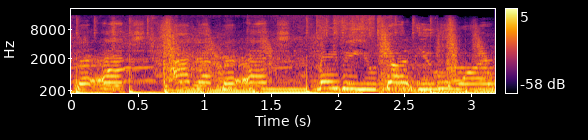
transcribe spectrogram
the X, I got the X. Maybe you thought you won.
